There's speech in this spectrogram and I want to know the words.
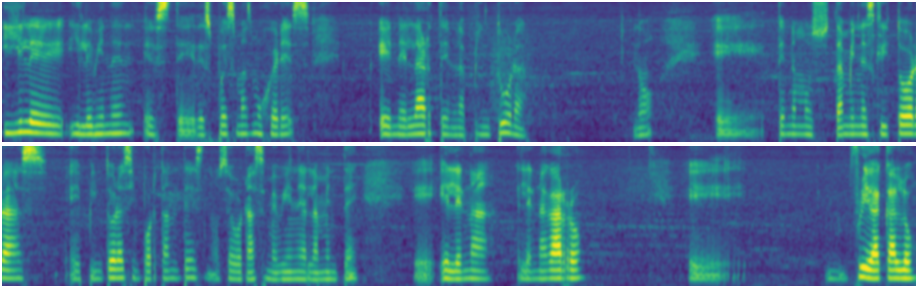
y le, y le vienen este, después más mujeres en el arte, en la pintura, ¿no? Eh, tenemos también escritoras, eh, pintoras importantes, no sé, ahora se me viene a la mente eh, Elena, Elena Garro, Frida Kahlo,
